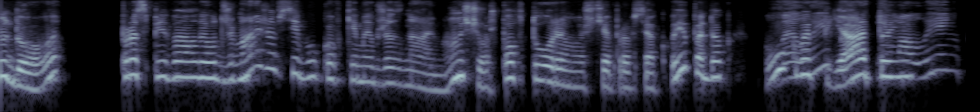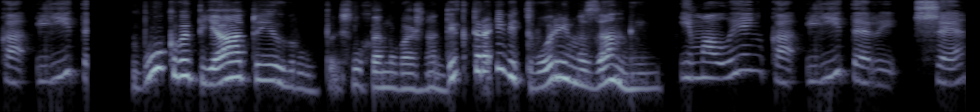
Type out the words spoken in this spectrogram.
Чудово. Проспівали, отже, майже всі буковки ми вже знаємо. Ну що ж, повторимо ще про всяк випадок. Букви Велика і п'ятої, маленька літера букви п'ятої групи. Слухаємо уважно диктора і відтворюємо за ним. і маленька літери Ч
